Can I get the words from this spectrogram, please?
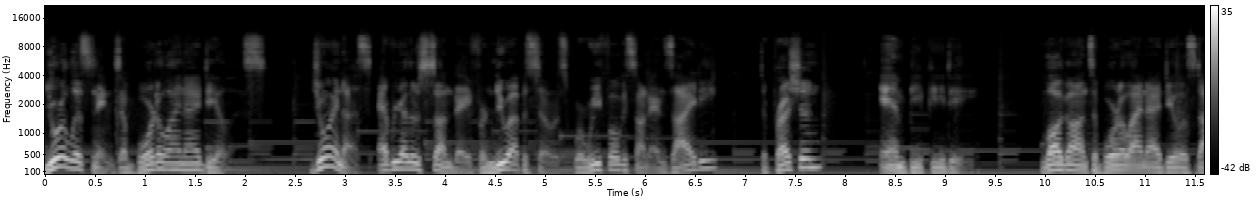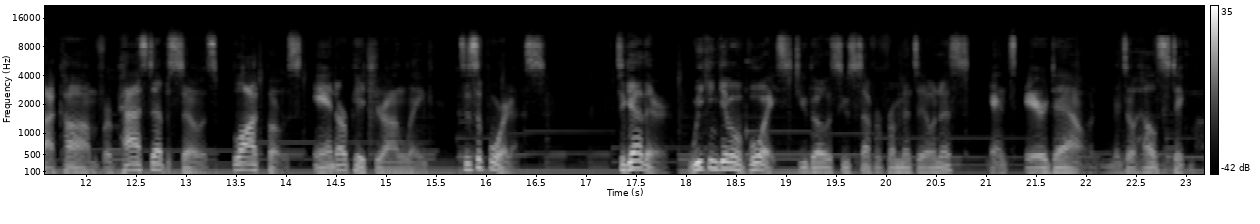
You're listening to Borderline Idealists. Join us every other Sunday for new episodes where we focus on anxiety, depression, and BPD. Log on to borderlineidealist.com for past episodes, blog posts, and our Patreon link to support us. Together, we can give a voice to those who suffer from mental illness and tear down mental health stigma.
